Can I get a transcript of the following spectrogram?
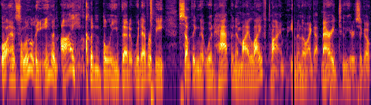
Well, absolutely. Even I couldn't believe that it would ever be something that would happen in my lifetime, even though I got married two years ago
